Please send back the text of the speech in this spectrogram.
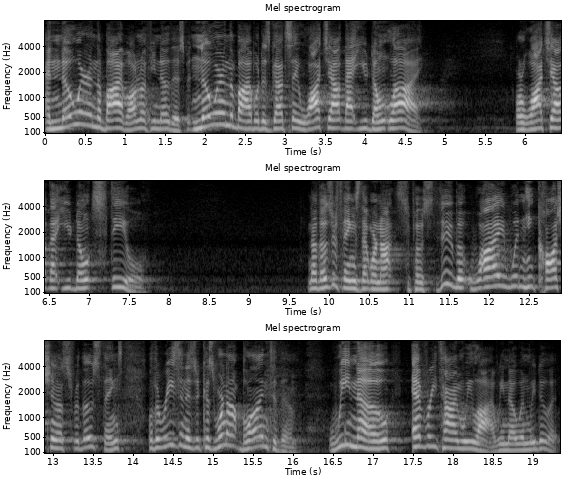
And nowhere in the Bible, I don't know if you know this, but nowhere in the Bible does God say, Watch out that you don't lie or watch out that you don't steal. Now, those are things that we're not supposed to do, but why wouldn't he caution us for those things? Well, the reason is because we're not blind to them. We know every time we lie, we know when we do it.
